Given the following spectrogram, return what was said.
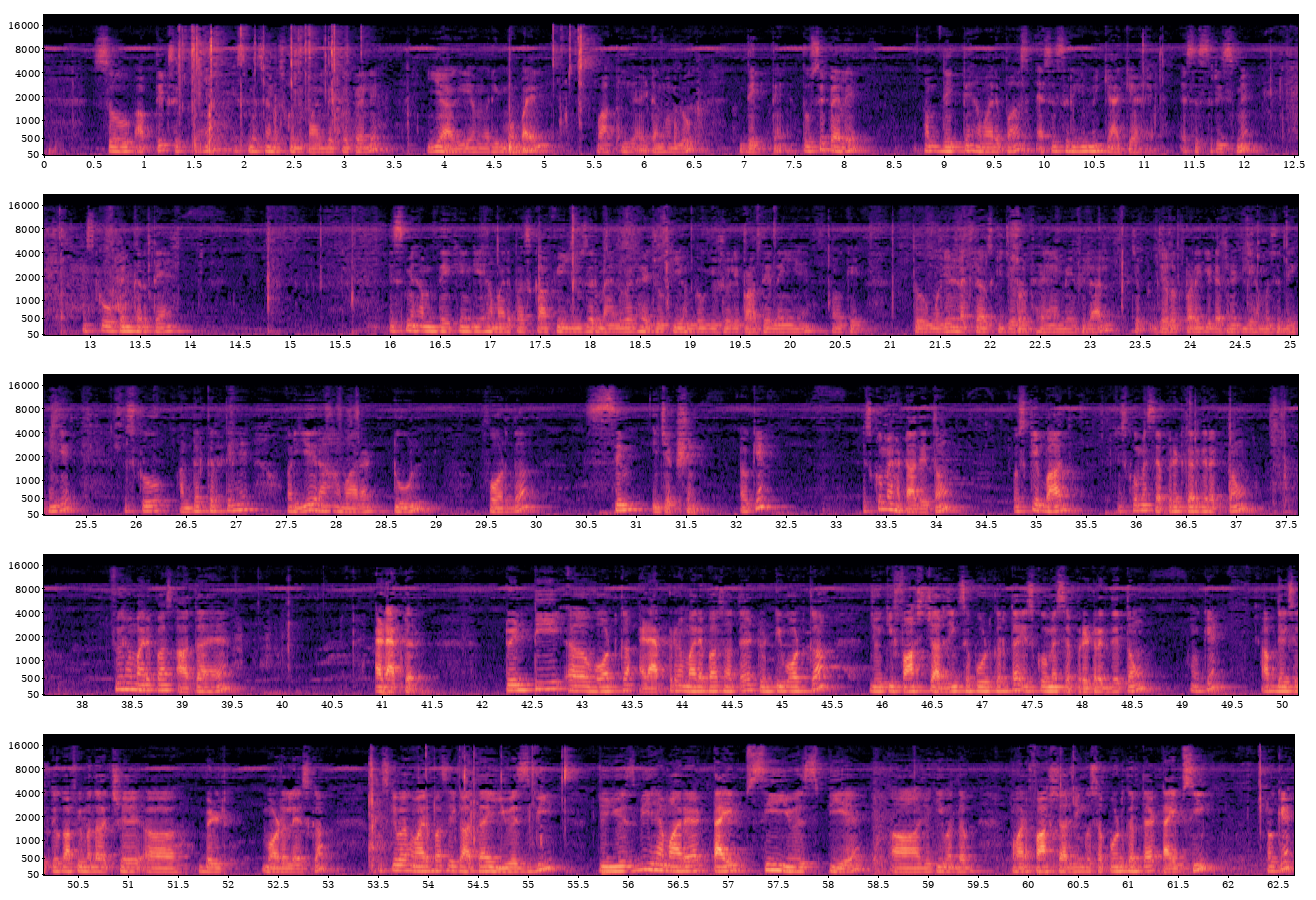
सो so, आप देख सकते हैं इसमें से हम इसको निकाल लेते हैं पहले। ये आ गई हमारी मोबाइल बाकी आइटम हम लोग देखते हैं। तो उससे पहले हम देखते हैं हमारे पास एसेसरी में क्या क्या है। एसेसरीज में इसको ओपन करते हैं। इसमें हम देखेंगे हमारे पास काफ़ी यूज़र मैनुअल है जो कि हम लोग यूजुअली पढ़ते नहीं है। ओके तो मुझे नहीं लगता उसकी ज़रूरत है हमें फ़िलहाल। जब ज़रूरत पड़ेगी डेफिनेटली हम उसे देखेंगे। इसको अंदर करते हैं। और ये रहा हमारा tool for the SIM ejection, okay? इसको मैं हटा देता हूँ। उसके बाद इसको मैं सेपरेट करके रखता हूँ। फिर हमारे पास आता है एडेप्टर। 20 वॉट का एडेप्टर हमारे पास आता है 20 वॉट का, जो कि फास्ट चार्जिंग सपोर्ट करता है। इसको मैं सेपरेट रख देता हूँ, ओके? आप देख सकते हो काफ़ी मतलब अच्छे बिल्ड मॉडल है इसका। इसके बाद हमारे पास एक आता है यूएसबी जो यूएसबी है हमारे टाइप सी यूएसबी है जो कि मतलब हमारा फास्ट चार्जिंग को सपोर्ट करता है टाइप सी ओके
